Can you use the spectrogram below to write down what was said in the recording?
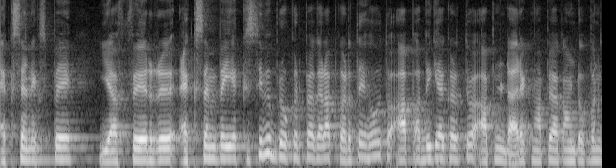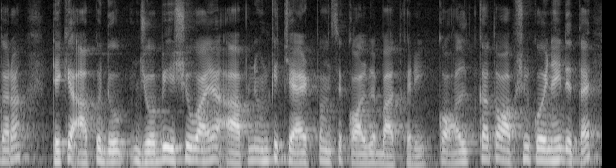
एक्स एन एक्स पे या फिर एक्सएम पे या किसी भी ब्रोकर पे अगर आप करते हो तो आप अभी क्या करते हो आपने डायरेक्ट वहाँ पे अकाउंट ओपन करा ठीक है आपको जो जो भी इशू आया आपने उनकी चैट पे उनसे कॉल पे बात करी। कॉल का तो ऑप्शन कोई नहीं देता है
